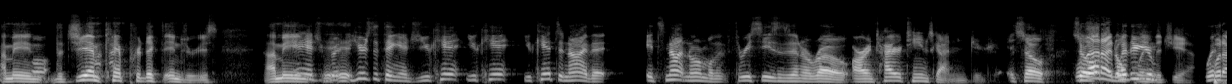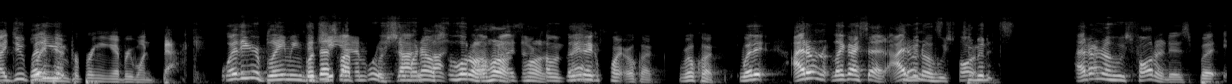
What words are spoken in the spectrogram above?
I mean, well, the GM can't I, predict injuries. I mean, Andrew, it, here's the thing, Andrew. You can't, you can't, you can't deny that it's not normal that three seasons in a row our entire team's gotten injured. So, so well, that I don't blame the GM, but I do blame him for bringing everyone back. Whether you're blaming the GM or someone else, hold on, hold on, hold on. Let back. me make a point real quick, real quick. Whether I don't, like I said, I two don't minutes, know whose fault. Two minutes. I don't know whose fault it is, but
